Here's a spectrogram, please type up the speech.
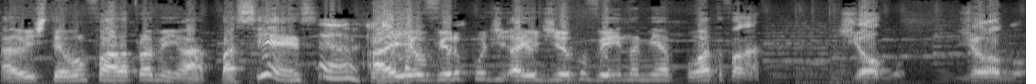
Aí o Estevão fala pra mim, ah, paciência. É, Aí eu viro pro Di- aí o Diego vem na minha porta e fala, jogo, jogo.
